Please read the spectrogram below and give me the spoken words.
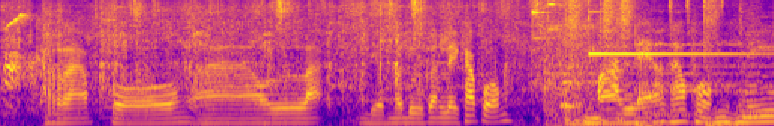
ค่ะครับผมเอาละเดี๋ยวมาดูกันเลยครับผม มาแล้วครับผมนี่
